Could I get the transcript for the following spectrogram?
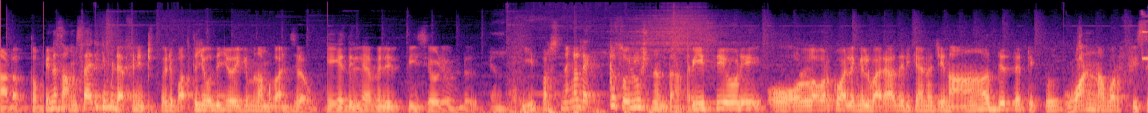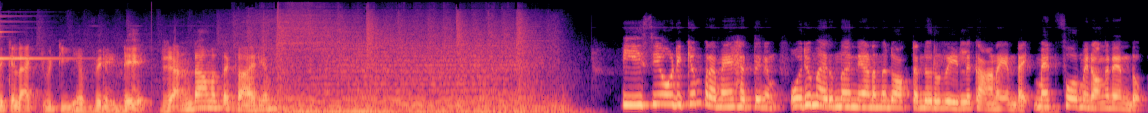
നടത്തും. പിന്നെ സംസാരിക്കുമ്പോൾ ഡെഫിനറ്റ് ഒരു പത്ത് ചോദ്യം ചോദിക്കുമ്പോൾ നമുക്ക് മനസ്സിലാവും ഏത് ലെവലിൽ പി സി ഒ ഡി ഉണ്ട് എന്ന്. ഈ പ്രശ്നങ്ങളുടെ ഒക്കെ സൊല്യൂഷൻ എന്താണ്? പി സി ഒ ഡി ഉള്ളവർക്കോ അല്ലെങ്കിൽ വരാതിരിക്കാനോ ചെയ്യുന്ന ആദ്യത്തെ ടിപ്പ് വൺ അവർ ഫിസിക്കൽ ആക്ടിവിറ്റി എവറി ഡേ രണ്ടാമത്തെ കാര്യം പി സി ഒടിക്കും പ്രമേഹത്തിനും ഒരു മരുന്ന് തന്നെയാണെന്ന് ഡോക്ടറിന്റെ ഒരു റീലിൽ കാണുകയുണ്ടായി. മെറ്റ്ഫോർമിനോ അങ്ങനെ എന്തോ.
